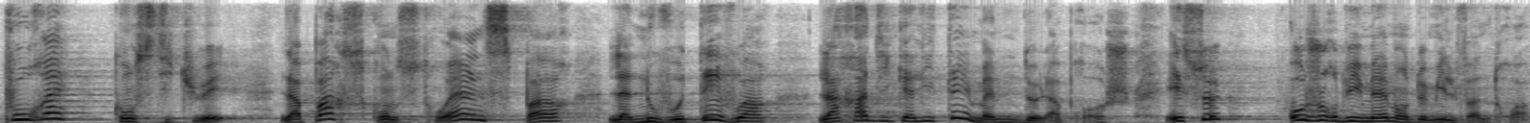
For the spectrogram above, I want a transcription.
pourrait constituer la pars construens par la nouveauté, voire la radicalité même de l'approche, et ce, aujourd'hui même en 2023.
